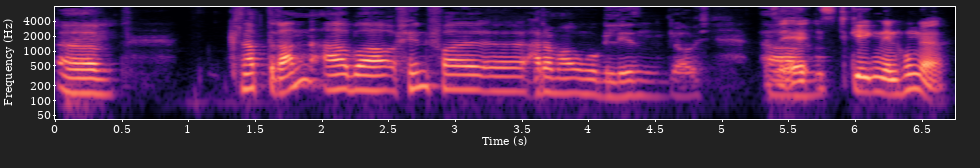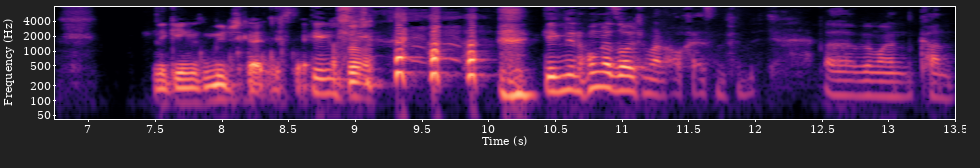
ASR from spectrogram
Ähm, knapp dran, aber auf jeden Fall äh, hat er mal irgendwo gelesen, glaube ich. Also er Ähm, ist gegen den Hunger. Ne, gegen Müdigkeit ist der. gegen, so. gegen den Hunger sollte man auch essen, finde ich. Äh, wenn man kann.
